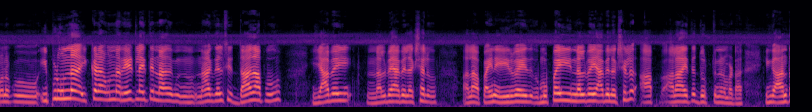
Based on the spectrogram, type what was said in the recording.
మనకు ఇప్పుడు ఉన్న ఇక్కడ ఉన్న రేట్లు అయితే నా నాకు తెలిసి దాదాపు యాభై నలభై యాభై లక్షలు అలా పైన ఇరవై ఐదు ముప్పై నలభై యాభై లక్షలు అలా అయితే దొరుకుతున్నాయి అనమాట ఇంకా అంత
